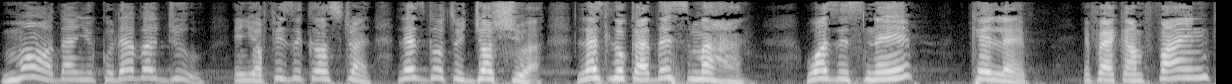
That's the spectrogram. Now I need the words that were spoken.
More than you could ever do in your physical strength. Let's go to Joshua. Let's look at this man. What's his name? Caleb. If I can find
